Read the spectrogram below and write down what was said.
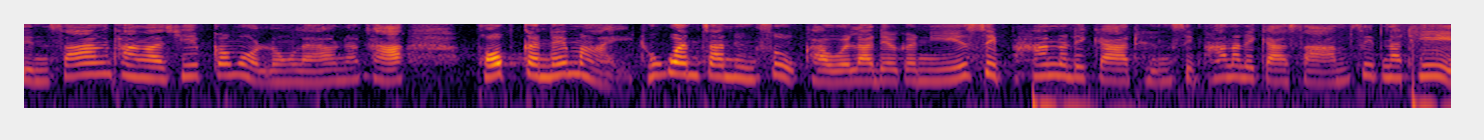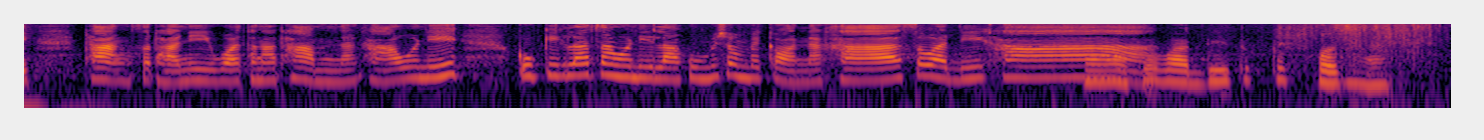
สินสร้างทางอาชีพก็หมดลงแล้วนะคะ พบกันได้ใหม่ทุกวันจันทร์ถึงศุกร์ค่ะ เวลาเดียวกันนี้ 15นาฬิกาถึง 15นาฬิกา30 นาทีทางสถานีวัฒนธรรมนะคะ วันนี้กุ๊กกิ๊กและอาจารย์วันดีลาคุณผู้ชมไปก่อนนะคะ สวัสดีค่ะค่ะสวัสดีทุกๆคนค่ะ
